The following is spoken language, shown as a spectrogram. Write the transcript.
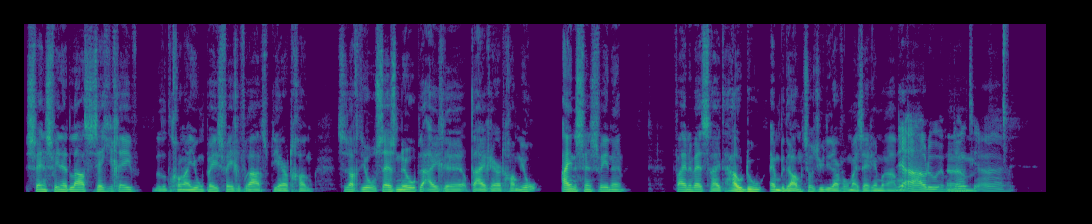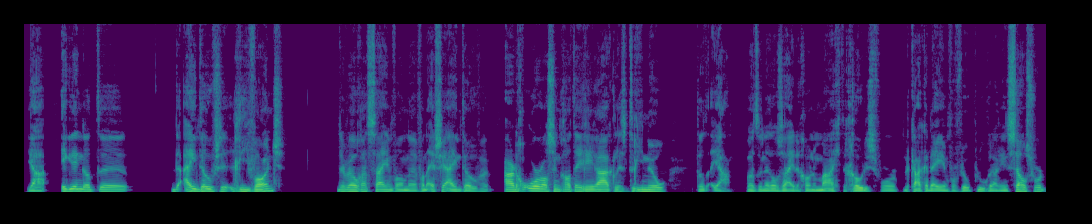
Sven Svin het laatste zetje geven? Dat het gewoon aan jong PSV gevraagd is op die hertgang. Ze dachten, joh, 6-0 op de eigen, op de eigen hertgang. Joh, einde Sven. Fijne wedstrijd, houdoe en bedankt, zoals jullie daar volgens mij zeggen in Brabant. Ja, houdoe en bedankt. Ehm, ja. Ja, ik denk dat eh, de Eindhovense revanche er wel gaat zijn van, eh, van FC Eindhoven. Aardige oorwassing gehad tegen Heracles, 3-0. Dat, ja, wat we net al zeiden, gewoon een maatje te groot is voor de KKD en voor veel ploegen daarin. Zelfs voor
